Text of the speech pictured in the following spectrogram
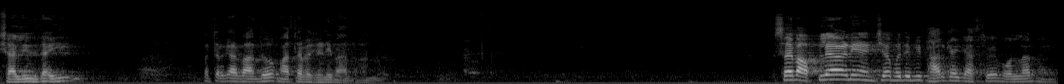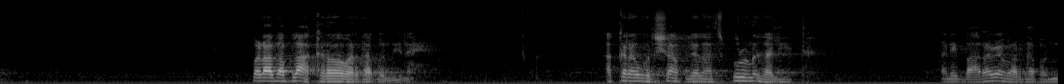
शालिनीताई पत्रकार बांधव माता भगिनी बांधवांनो. साहेब आपल्या आणि यांच्यामध्ये मी फार काही जास्त वेळ बोलणार नाही. पण आज आपला अकरावा वर्धापन दिन आहे. अकरा वर्ष आपल्याला आज पूर्ण झालीत आणि बाराव्या वर्धापन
